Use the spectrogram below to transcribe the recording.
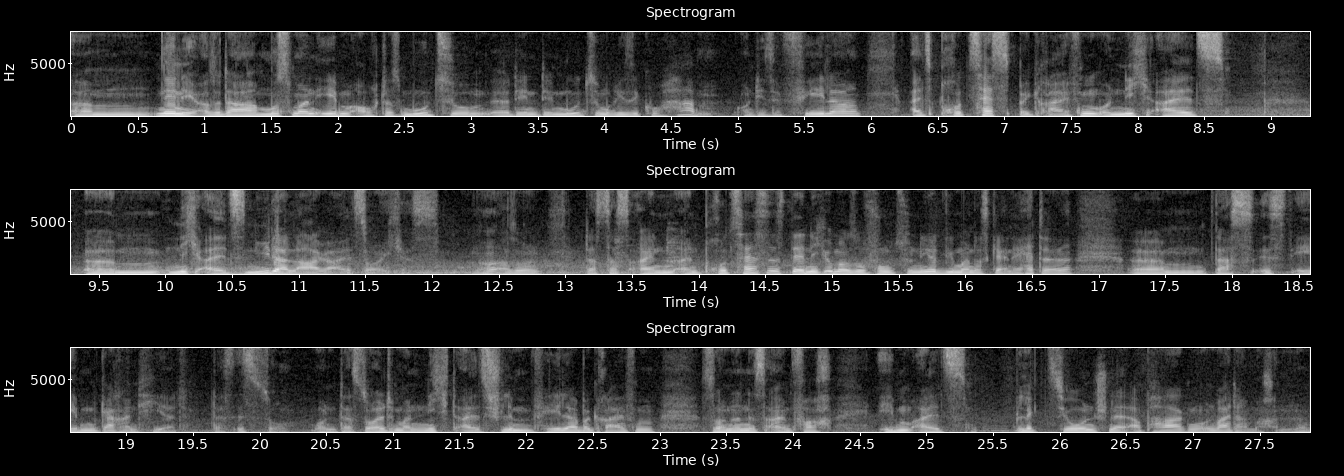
Ähm, nee, nee, also da muss man eben auch das Mut zum, äh, den, den Mut zum Risiko haben und diese Fehler als Prozess begreifen und nicht als, ähm, nicht als Niederlage als solches. Ne? Also, dass das ein, ein Prozess ist, der nicht immer so funktioniert, wie man das gerne hätte, ähm, das ist eben garantiert. Das ist so. Und das sollte man nicht als schlimmen Fehler begreifen, sondern es einfach eben als Lektion schnell abhaken und weitermachen. Ne?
